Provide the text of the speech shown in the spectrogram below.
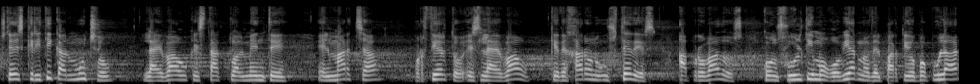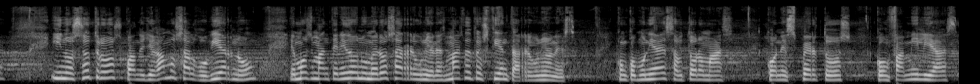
Ustedes critican mucho la EBAU que está actualmente en marcha, por cierto, es la EBAU que dejaron ustedes aprobados con su último gobierno del Partido Popular. Y nosotros, cuando llegamos al gobierno, hemos mantenido numerosas reuniones, más de 200 reuniones con comunidades autónomas, con expertos, con familias,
